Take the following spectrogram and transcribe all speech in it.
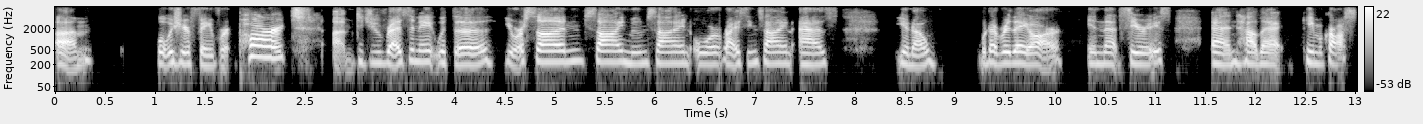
Um, what was your favorite part? Um, did you resonate with the your sun sign, moon sign, or rising sign as, you know, whatever they are in that series and how that came across?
